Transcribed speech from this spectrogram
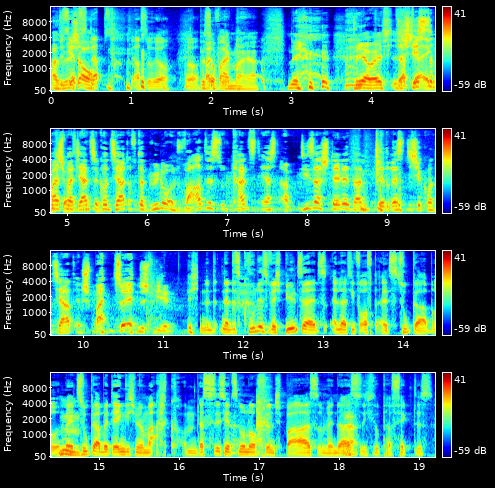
Also bis ich jetzt auch. klappt's. Ach so, ja. ja. Bis auf einmal, ja. Nee, nee aber ich, Da ich ja stehst du manchmal ganz das ganze Konzert auf der Bühne und wartest und kannst erst ab dieser Stelle dann das restliche Konzert entspannt zu Ende spielen. Na, na, das Coole ist, wir spielen es ja jetzt relativ oft als Zugabe. Und Hm. bei Zugabe denke ich mir mal, ach komm, das ist jetzt nur noch für den Spaß. Und wenn das Ja. nicht so perfekt ist.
